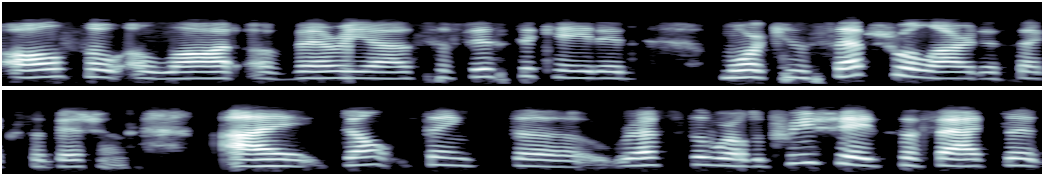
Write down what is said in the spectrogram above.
also a lot of very uh, sophisticated more conceptual artist exhibitions. I don't think the rest of the world appreciates the fact that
